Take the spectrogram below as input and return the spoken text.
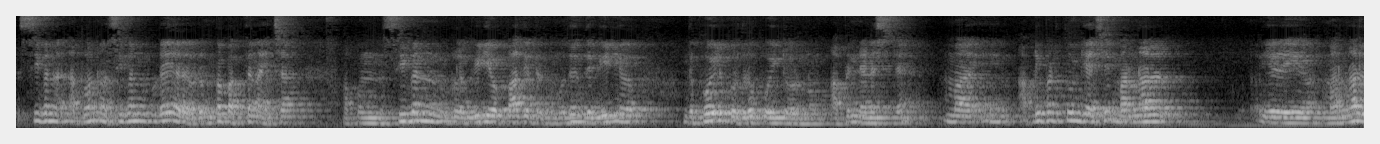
சிவன் அப்போ நான் சிவன் கூட ரொம்ப பக்தன் ஆயிடுச்சா அப்போ சிவன் வீடியோ பார்த்துட்டு இருக்கும்போது இந்த வீடியோ இந்த கோயிலுக்கு ஒரு தடவை போயிட்டு வரணும் அப்படின்னு நினச்சிட்டேன். ம- அப்படிப்பட்ட தூங்கியாச்சு. மறுநாள் மறுநாள்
